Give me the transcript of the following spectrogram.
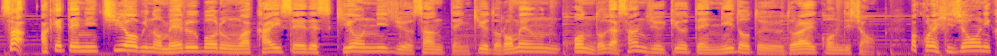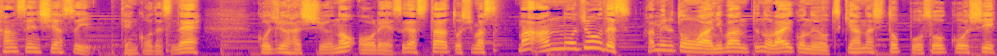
さあ、明けて日曜日のメルボルンは快晴です。気温23.9度、路面温度が39.2度というドライコンディション。まあ、これ非常に感染しやすい天候ですね。58周のレースがスタートします。まあ案の定です。ハミルトンは2番手のライコネンを突き放しトップを走行し、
